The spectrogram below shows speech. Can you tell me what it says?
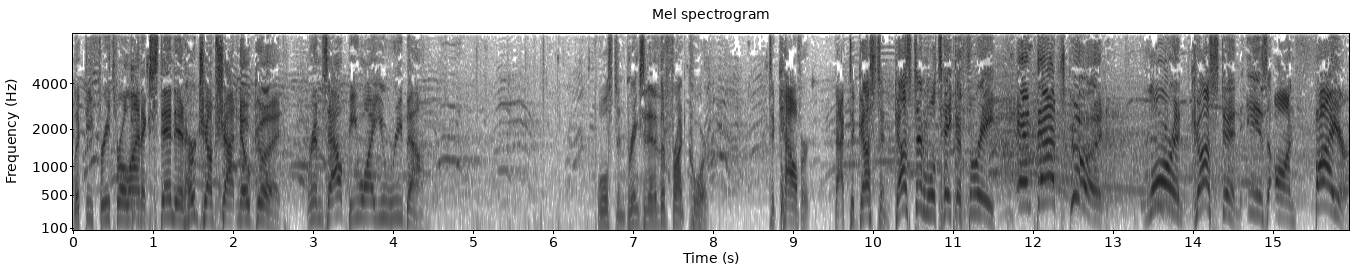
Lichty free throw line extended. Her jump shot no good. Rims out. BYU rebound. Woolston brings it into the front court to Calvert. Back to Gustin. Gustin will take a three, and that's good. Lauren Gustin is on fire.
